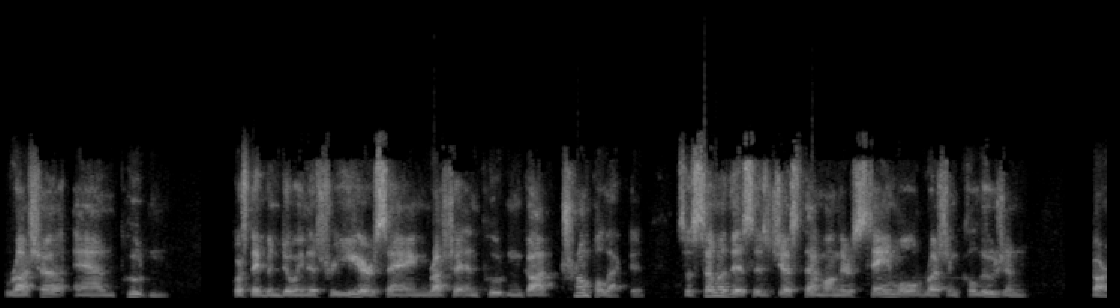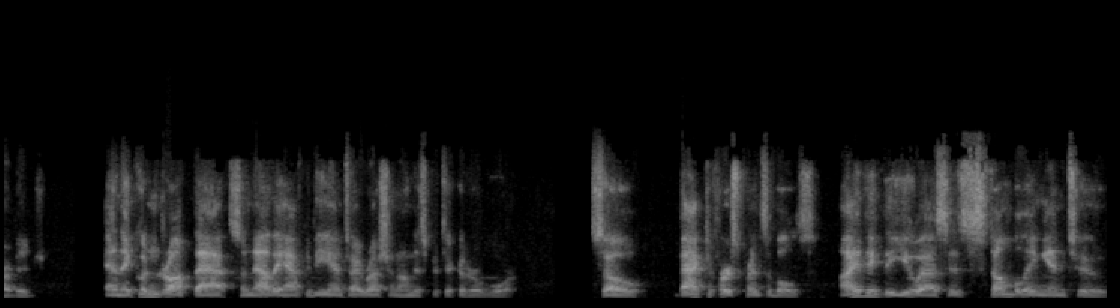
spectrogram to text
Russia and Putin Of course, they've been doing this for years, saying Russia and Putin got Trump elected. So some of this is just them on their same old Russian collusion garbage. And they couldn't drop that. So now they have to be anti Russian on this particular war. So back to first principles. I think the US is stumbling into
